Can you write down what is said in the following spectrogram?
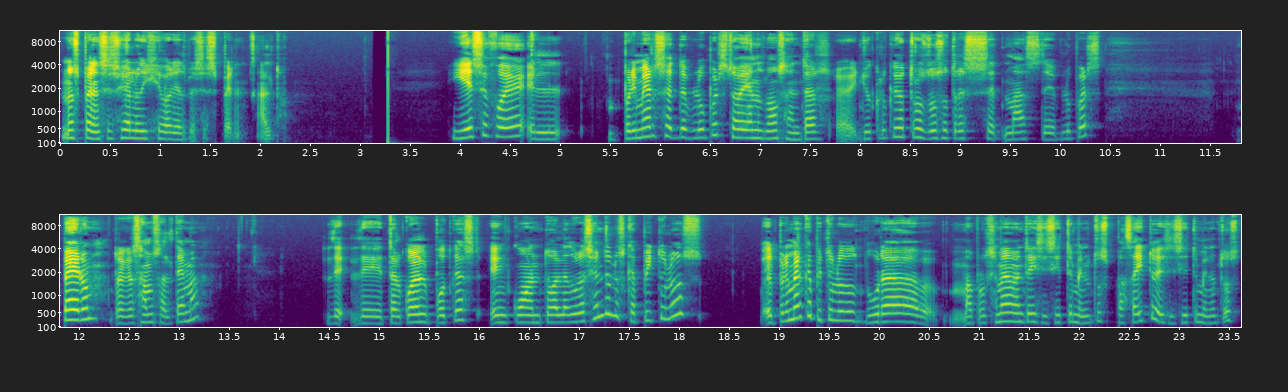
No, espérense, eso ya lo dije varias veces. Esperen, alto. Y ese fue el primer set de bloopers. Todavía nos vamos a entrar, eh, yo creo que otros dos o tres sets más de bloopers. Pero regresamos al tema de, tal cual el podcast. En cuanto a la duración de los capítulos, el primer capítulo dura aproximadamente 17 minutos, pasadito de 17 minutos.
